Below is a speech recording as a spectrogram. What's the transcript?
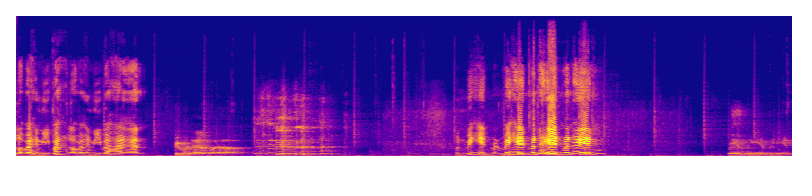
เราไปทางนี้ปะเราไปทางนี้ปะถ้างั้นไปมาแล้วมาแล้วมันไม่เห็นมันไม่เห็นมันเห็นมันเห็นไม่เห็นไม่เห็นไม่เห็น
